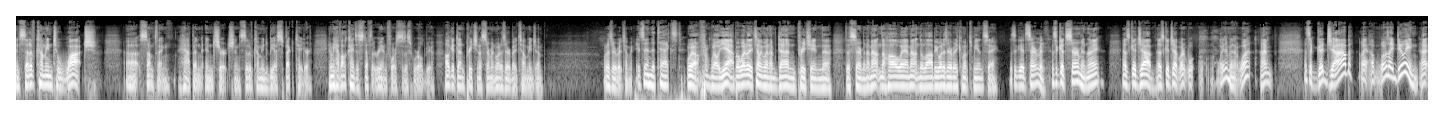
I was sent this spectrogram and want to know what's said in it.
Instead of coming to watch uh, something happen in church, instead of coming to be a spectator, and we have all kinds of stuff that reinforces this worldview. I'll get done preaching a sermon. What does everybody tell me, Jim? What does everybody tell me? It's in the text. Well, well, yeah, but what do they tell me when I'm done preaching the, the sermon? I'm out in the hallway, I'm out in the lobby. What does everybody come up to me and say? It's a good sermon. It's a good sermon, right? That's a good job. That's a good job. What, wait a minute. What? I'm. That's a good job. Wait, uh, what was I doing? I,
